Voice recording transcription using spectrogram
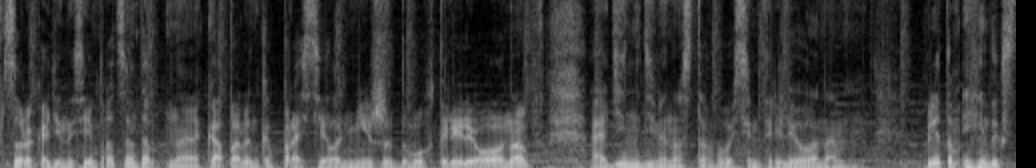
41,7%, капа рынка просела ниже 2 триллионов, 1,98 триллиона. При этом индекс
